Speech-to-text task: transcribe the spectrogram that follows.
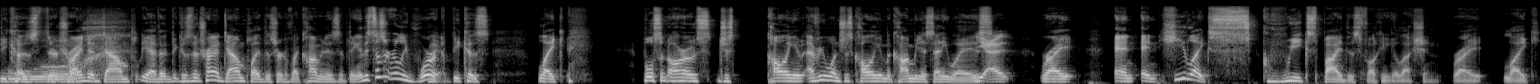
because they're trying to downplay yeah they're, because they're trying to downplay the sort of like communism thing. And this doesn't really work because like Bolsonaro's just calling him everyone's just calling him a communist anyways Yeah. right? And and he like squeaks by this fucking election right? Like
